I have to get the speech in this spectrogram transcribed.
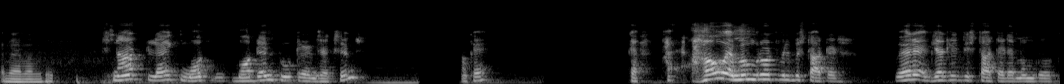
In MM route. It's not like more, more than two transactions. Okay. Okay. How MM route will be started? Where exactly it is started MM route?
